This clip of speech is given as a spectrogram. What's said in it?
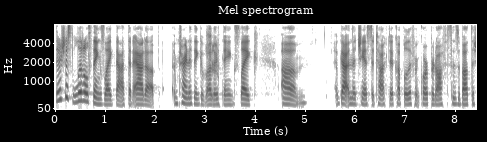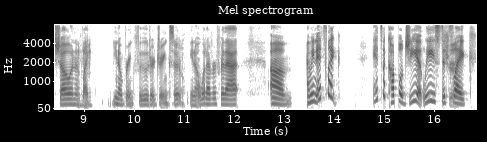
there's just little things like that that add up. I'm trying to think of other things like. Um, I've gotten the chance to talk to a couple different corporate offices about the show, and Mhm. like, you know, bring food or drinks or Yeah. you know whatever for that. Um, I mean, it's like it's a couple G at least. It's Sure. like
